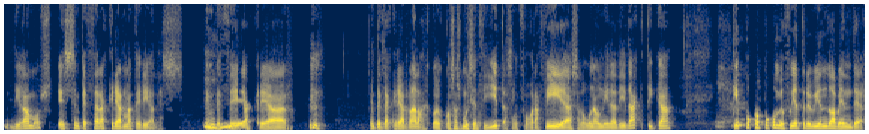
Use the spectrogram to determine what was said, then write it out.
digamos, es empezar a crear materiales. Empecé a crear, empecé a crear nada, cosas muy sencillitas, infografías, alguna unidad didáctica que poco a poco me fui atreviendo a vender.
